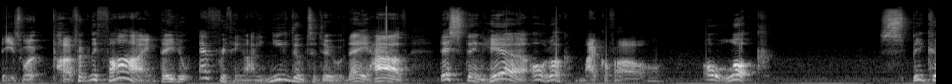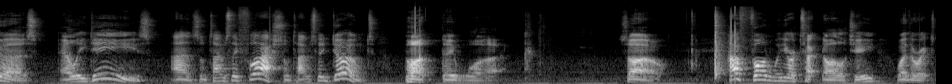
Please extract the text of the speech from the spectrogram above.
These work perfectly fine. They do everything I need them to do. They have this thing here. Oh, look, microphone. Oh, look, speakers, LEDs, and sometimes they flash, sometimes they don't, but they work. So, have fun with your technology, whether it's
